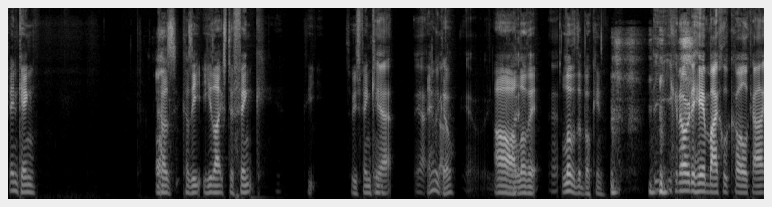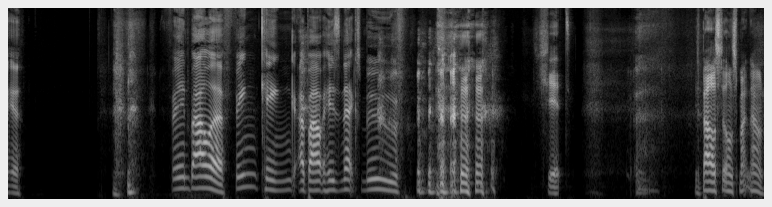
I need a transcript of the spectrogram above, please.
Finn King, Oh. because he, he likes to think. He- So he's thinking. yeah, yeah. There we got go. it, yeah. Oh, I love it. Yeah. Love the booking. you you can already hear Michael Cole, can't you? Finn Balor thinking about his next move. Shit. Is Balor still on SmackDown?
